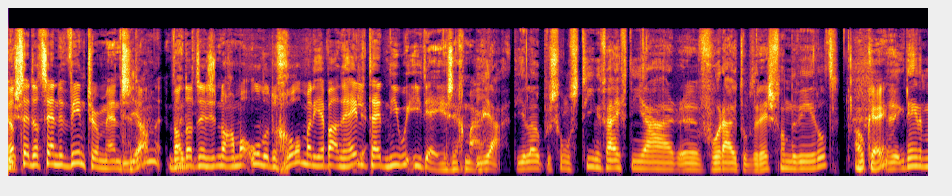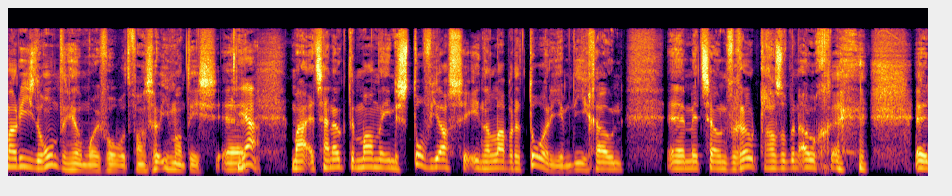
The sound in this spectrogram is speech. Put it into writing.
dat, zijn, dat zijn de wintermensen Ja, dan? Want dat is nog allemaal onder de grond, maar die hebben de hele tijd nieuwe ideeën, zeg maar. Ja, die lopen soms 10, 15 jaar eh, vooruit op de rest van de wereld. Oké. Ik denk dat Maurice de Hond een heel mooi voorbeeld van zo iemand is. Ja. Maar het zijn ook de mannen in de stofjassen in een laboratorium. Die gewoon eh, met zo'n vergrootglas op een oog. eh,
